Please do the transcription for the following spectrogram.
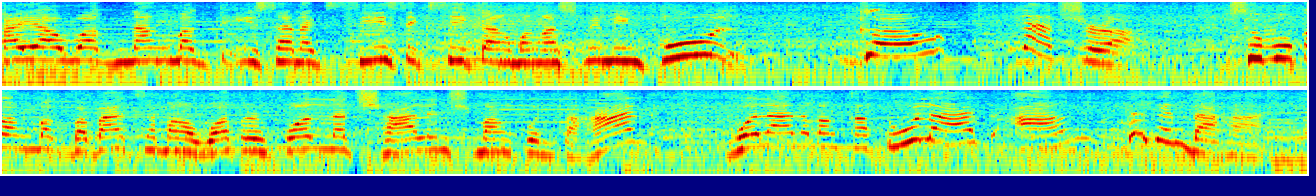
Kaya wag nang magtiis sa nagsisiksik ang mga swimming pool. Go natural! Subukang magbabad sa mga waterfall na challenge mang puntahan. Wala namang katulad ang kagandahan.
